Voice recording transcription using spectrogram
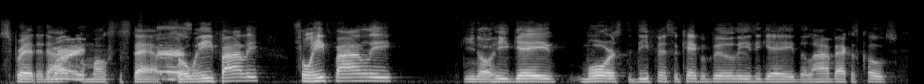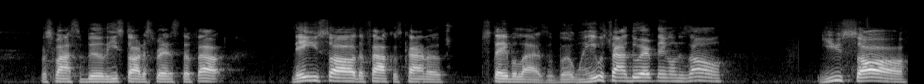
spreading it out right. amongst the staff. Yes. So when he finally, so when he finally, you know, he gave Morris the defensive capabilities, he gave the linebackers coach responsibility. He started spreading stuff out. Then you saw the Falcons kind of stabilizer. But when he was trying to do everything on his own, you saw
